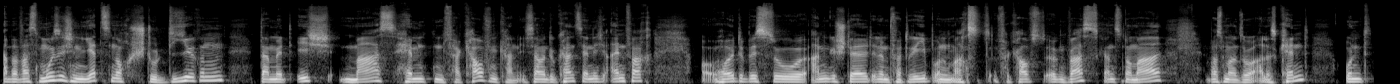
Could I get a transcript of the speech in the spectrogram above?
aber was muss ich denn jetzt noch studieren, damit ich Maßhemden verkaufen kann? Ich sage mal, du kannst ja nicht einfach, heute bist du angestellt in einem Vertrieb und machst, verkaufst irgendwas, ganz normal, was man so alles kennt. Und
